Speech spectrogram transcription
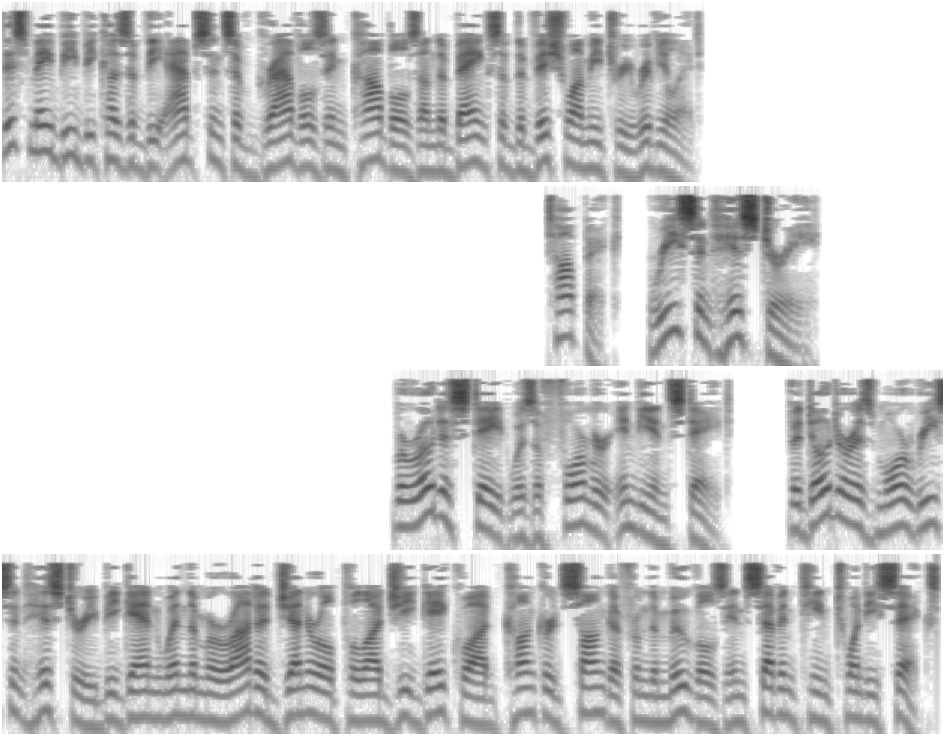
This may be because of the absence of gravels and cobbles on the banks of the Vishwamitri rivulet. Recent history Baroda state was a former Indian state. Vadodara's more recent history began when the Maratha general Pilaji Gaikwad conquered Songadh from the Mughals in 1726.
